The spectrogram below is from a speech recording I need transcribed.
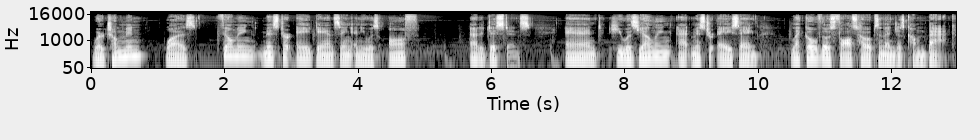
where Jungmin was filming Mr. A dancing and he was off at a distance, and he was yelling at Mr. A, saying, Let go of those false hopes and then just come back.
